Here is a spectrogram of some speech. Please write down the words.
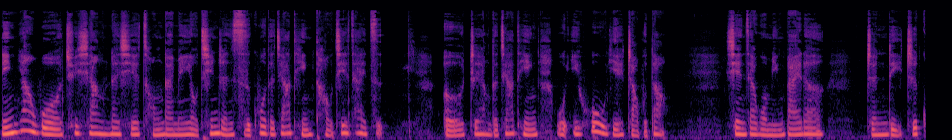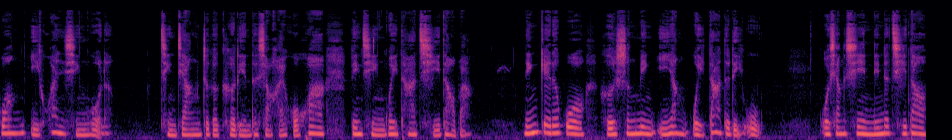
您要我去向那些从来没有亲人死过的家庭讨借债子，而这样的家庭我一户也找不到。现在我明白了，真理之光已唤醒我了。请将这个可怜的小孩活化，并请为他祈祷吧。您给了我和生命一样伟大的礼物。我相信您的祈祷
